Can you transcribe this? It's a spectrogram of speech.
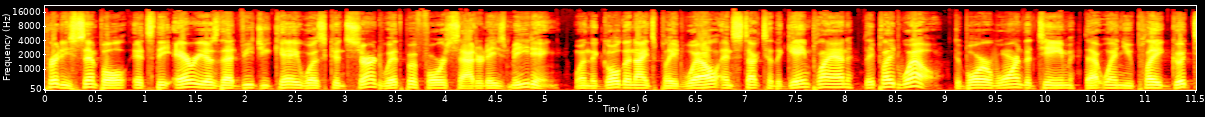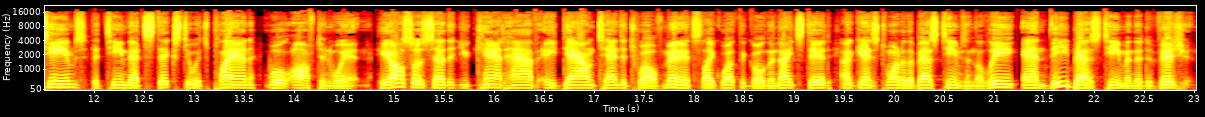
Pretty simple. It's the areas that VGK was concerned with before Saturday's meeting. When the Golden Knights played well and stuck to the game plan, they played well. DeBoer warned the team that when you play good teams, the team that sticks to its plan will often win. He also said that you can't have a down 10 to 12 minutes like what the Golden Knights did against one of the best teams in the league and the best team in the division.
